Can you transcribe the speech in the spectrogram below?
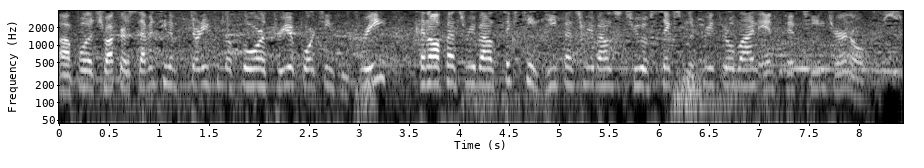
Uh, for the Truckers, 17 of 30 from the floor, 3 of 14 from 3, 10 offensive rebounds, 16 defense rebounds, 2 of 6 from the free throw line, and 15 turnovers.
